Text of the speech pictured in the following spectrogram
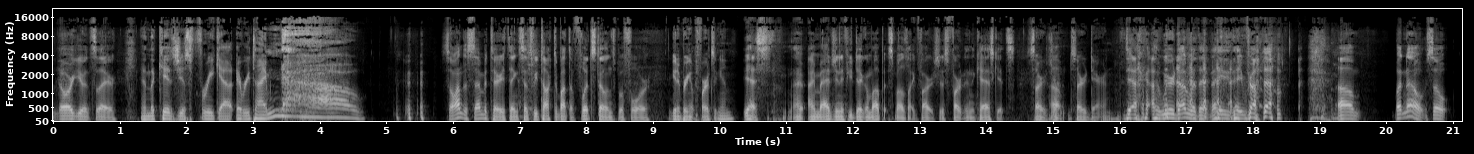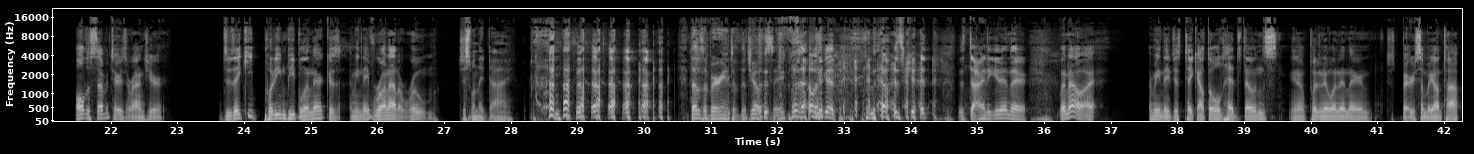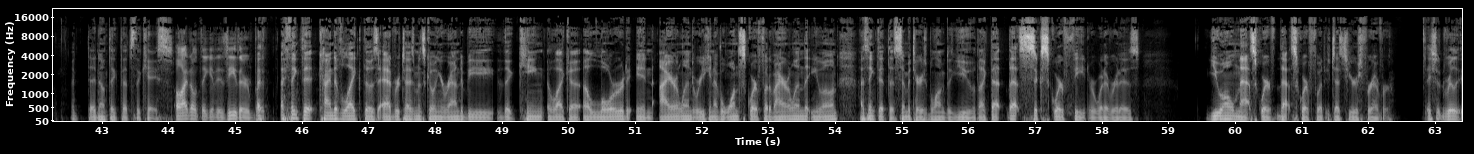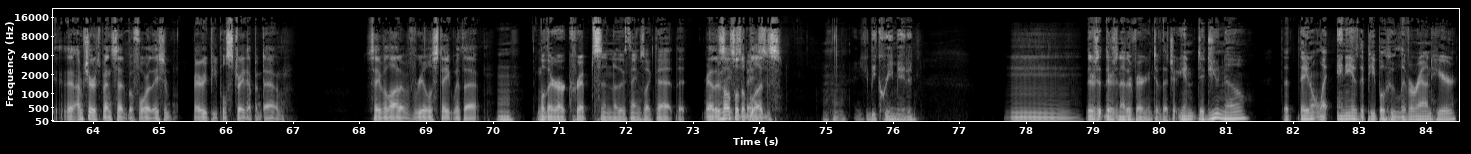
No arguments there. And the kids just freak out every time. No. So on the cemetery thing, since we talked about the footstones before, You gonna bring up farts again? yes, I, I imagine if you dig them up, it smells like farts, just farting in the caskets. Sorry, John. sorry, Darren. Yeah, we were done with it. They they brought up, um, but no. So all the cemeteries around here, do they keep putting people in there? Because I mean, they've run out of room. Just when they die. that was a variant of the joke. See, that was good. That was good. Just dying to get in there, but no, I. I mean, they just take out the old headstones, you know, put a new one in there, and just bury somebody on top. I, I don't think that's the case. Oh, I don't think it is either. But I think that kind of like those advertisements going around to be the king, like a, a lord in Ireland, where you can have one square foot of Ireland that you own. I think that the cemeteries belong to you, like that that six square feet or whatever it is. You own that square that square footage. That's yours forever. they should really. I'm sure it's been said before. They should bury people straight up and down. Save a lot of real estate with that. Well, there are crypts and other things like that. That Yeah, there's Save also the space. bloods. And you can be cremated. Mm. there's there's another variant of that joke. You, did you know that they don't let any of the people who live around here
